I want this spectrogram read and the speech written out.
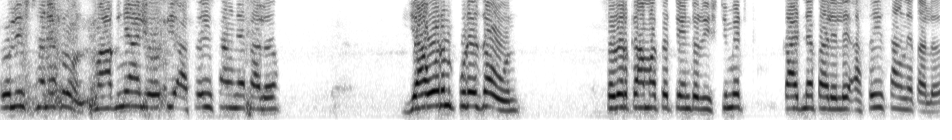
पोलीस ठाण्याकडून मागणी आली होती असंही सांगण्यात आलं. यावरून पुढे जाऊन सदर कामाचं टेंडर एस्टिमेट काढण्यात आलेलं आहे असंही सांगण्यात आलं.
